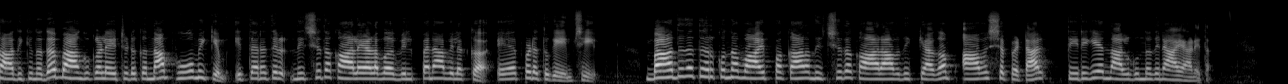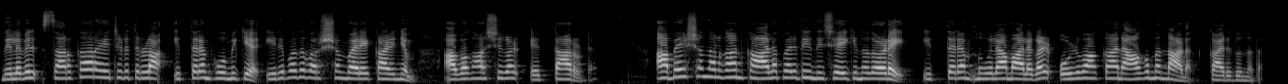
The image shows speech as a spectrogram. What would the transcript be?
സാധിക്കുന്നത്. ബാങ്കുകൾ ഏറ്റെടുക്കുന്ന ഭൂമിക്കും ഇത്തരത്തിൽ നിശ്ചിത കാലയളവ് വിൽപ്പനാ വിലക്ക് ഏർപ്പെടുത്തുകയും ചെയ്യും. ബാധ്യത തീർക്കുന്ന വായ്പക്കാർ നിശ്ചിത കാലാവധിക്കകം ആവശ്യപ്പെട്ടാൽ തിരികെ നൽകുന്നതിനായാണിത്. നിലവിൽ സർക്കാർ ഏറ്റെടുത്തുള്ള ഇത്തരം ഭൂമിക്ക് ഇരുപത് വർഷം വരെ കഴിഞ്ഞും അവകാശികൾ എത്താറുണ്ട്. അപേക്ഷ നൽകാൻ കാലപരിധി നിശ്ചയിക്കുന്നതോടെ ഇത്തരം നൂലാമാലകൾ ഒഴിവാക്കാനാകുമെന്നാണ് കരുതുന്നത്.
